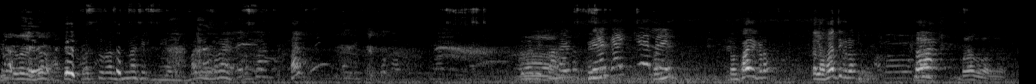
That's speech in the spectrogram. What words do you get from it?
इकडं का? चल, पाय इकडं चला हो तिकडं चला. बघ, बघ, बघ.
